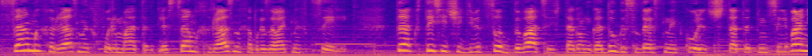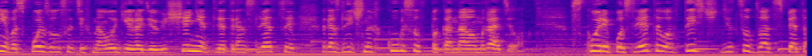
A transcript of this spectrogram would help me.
в самых разных форматах для самых разных образовательных целей – так, в 1922 году Государственный колледж штата Пенсильвания воспользовался технологией радиовещания для трансляции различных курсов по каналам радио. Вскоре после этого, в 1925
